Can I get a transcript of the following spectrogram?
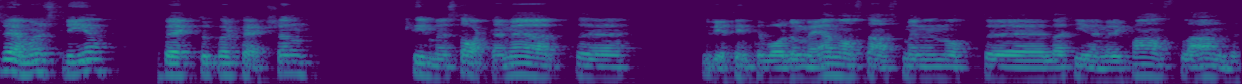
Tremors 3, Back to Perfection. Filmen startar med att, eh, du vet inte var de är någonstans, men i något eh, latinamerikanskt land.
